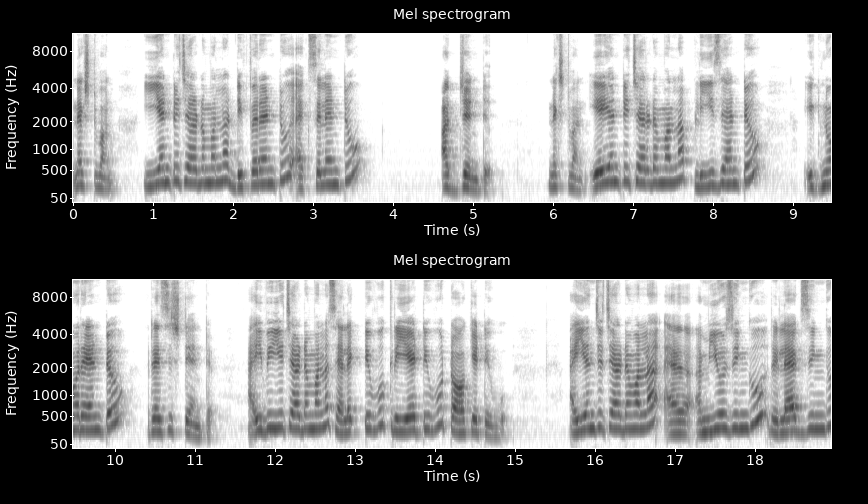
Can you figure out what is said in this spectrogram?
Next one. E N T చేరడం వల్ల different excellent urgent. Next one. A N T చేరడం వల్ల ప్లీజెంట్ ఇగ్నోరెంట్ రెసిస్టెంట్. ఐవిఈ చేరడం వల్ల సెలెక్టివ్ క్రియేటివ్ టాకెటివ్ ఐఎన్జి చేయడం వల్ల అమ్యూజింగ్ రిలాక్సింగ్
